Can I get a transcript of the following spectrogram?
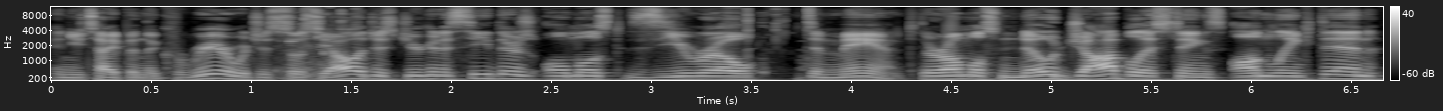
and you type in the career, which is sociologist, you're gonna see there's almost zero demand. There are almost no job listings on LinkedIn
